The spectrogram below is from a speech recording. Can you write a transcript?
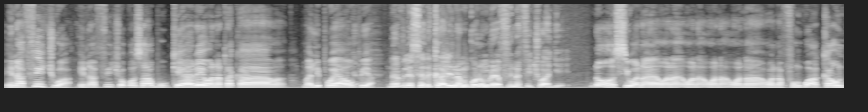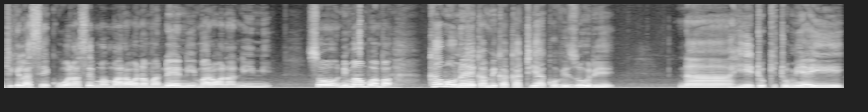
Inafichwa inafichwa kwa sababu KRA wanataka malipo yao pia. Na vile serikali na mkono mrefu inafichwaje? No si wana, wana, wana, wana, wana, wanafungua akaunti kila siku wanasema mara wana madeni mara wana nini. So ni mambo ambayo kama unaweka mikakati yako vizuri na hii tukitumia hii,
